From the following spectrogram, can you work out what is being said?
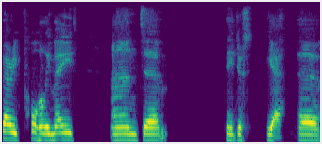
very poorly made, and um, it just yeah, uh,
